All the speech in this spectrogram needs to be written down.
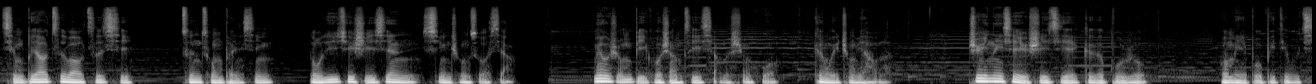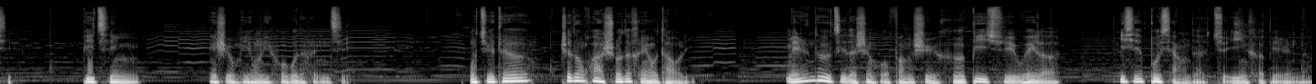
请不要自暴自弃，遵从本心，努力去实现心中所想。没有什么比过上自己想的生活更为重要了。至于那些与世界格格不入，我们也不必丢弃，毕竟，那是我们用力活过的痕迹。我觉得这段话说的很有道理。每人都有自己的生活方式，何必去为了一些不想的去迎合别人呢？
